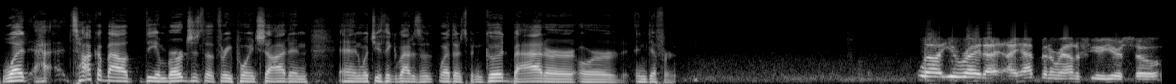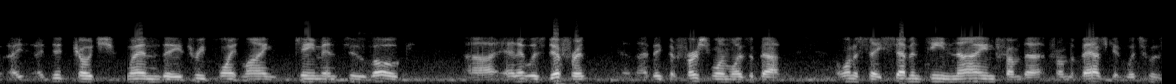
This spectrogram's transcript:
what talk about the emergence of the three point shot and and what you think about is whether it's been good, bad, or or indifferent. Well, you're right. I, I have been around a few years, so I, I did coach when the three point line came into vogue, uh, and it was different. And I think the first one was about I want to say 17-9 from the from the basket, which was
